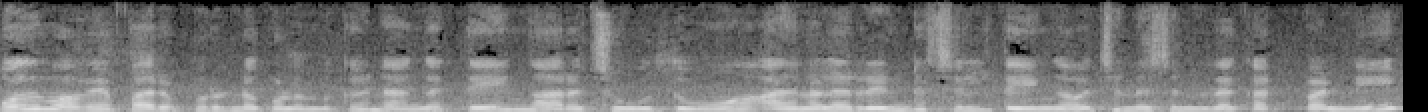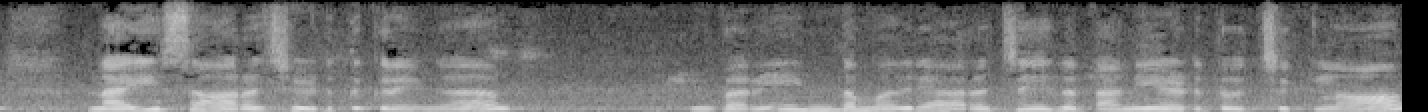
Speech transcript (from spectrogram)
பொதுவாகவே பருப்பு உருண்டை குழம்புக்கு நாங்கள் தேங்காய் அரைச்சி ஊற்றுவோம் அதனால் ரெண்டு சில் தேங்காவை சின்ன சின்னதாக கட் பண்ணி நைஸாக அரைச்சி எடுத்துக்கிறேங்க. பாருங்க இந்த மாதிரி அரைச்சி இதை தனியாக எடுத்து வச்சுக்கலாம்.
